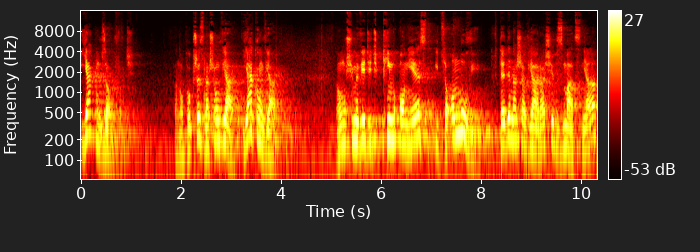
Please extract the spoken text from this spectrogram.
Jak Mu zaufać? No poprzez naszą wiarę. Jaką wiarę? No musimy wiedzieć, kim On jest i co On mówi. Wtedy nasza wiara się wzmacnia,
